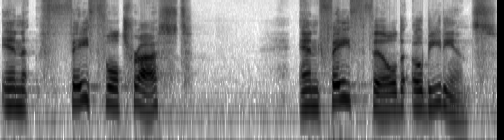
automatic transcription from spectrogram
in faithful trust and faith-filled obedience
